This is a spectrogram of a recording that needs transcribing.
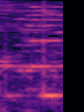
Oh,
